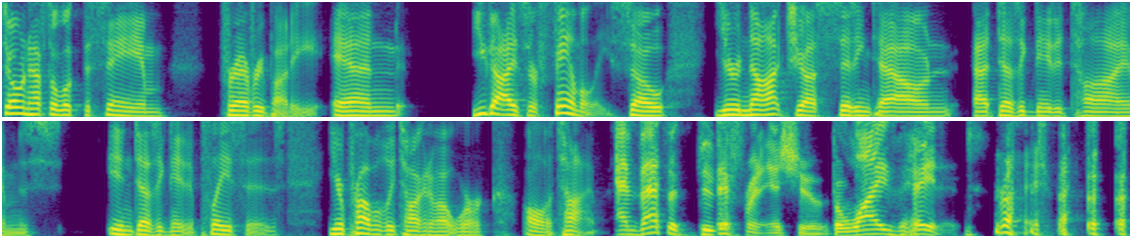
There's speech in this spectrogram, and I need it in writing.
don't have to look the same for everybody. And you guys are family. So you're not just sitting down at designated times in designated places, you're probably talking about work all the time. And that's a different issue. The wives hate it. right. right.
